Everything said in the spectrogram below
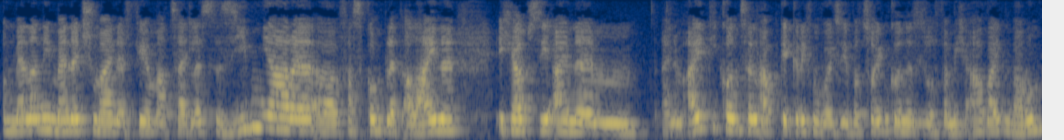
Und Melanie managt meine Firma seit letzten sieben Jahren äh, fast komplett alleine. Ich habe sie einem, einem IT-Konzern abgegriffen, wo ich sie überzeugen konnte, sie soll für mich arbeiten. Warum?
